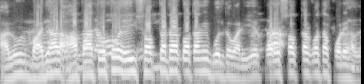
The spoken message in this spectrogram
আলুর বাজার আপাতত এই সপ্তাহটার কথা আমি বলতে পারি এর পরের সপ্তাহের কথা পরে হবে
